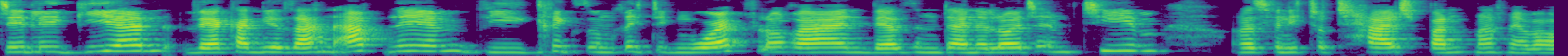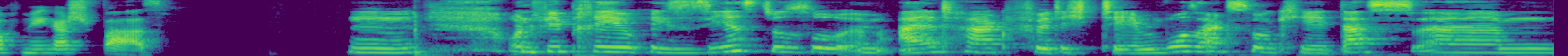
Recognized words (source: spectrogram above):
Delegieren, wer kann dir Sachen abnehmen, wie kriegst du einen richtigen Workflow rein, wer sind deine Leute im Team und das finde ich total spannend, macht mir aber auch mega Spaß. Hm. Und wie priorisierst du so im Alltag für dich Themen? Wo sagst du, okay, das, ähm,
